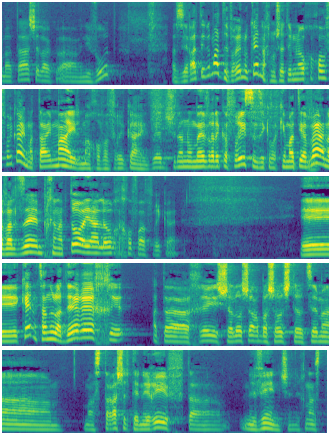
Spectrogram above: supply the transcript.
בתא של הניווט. אז ירדתי למטה וראינו, כן, אנחנו שטים לאורך החוף האפריקאי, 200 מייל מהחוף האפריקאי. זה בשבילנו מעבר לקפריסין, זה כבר כמעט יוון, אבל זה מבחינתו היה לאורך החוף האפריקאי. אה, כן, יצאנו לדרך. אתה אחרי שלוש-ארבע שעות שאתה יוצא מה... מההסתרה של טנריף, אתה מבין שנכנסת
